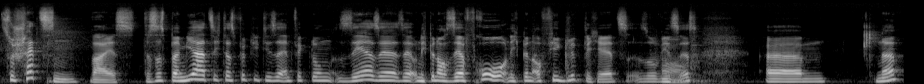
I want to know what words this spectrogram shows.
zu schätzen weiß. Das ist bei mir hat sich das wirklich diese Entwicklung sehr, sehr, sehr und ich bin auch sehr froh und ich bin auch viel glücklicher jetzt, so wie es Oh. ist. Ähm, ne?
